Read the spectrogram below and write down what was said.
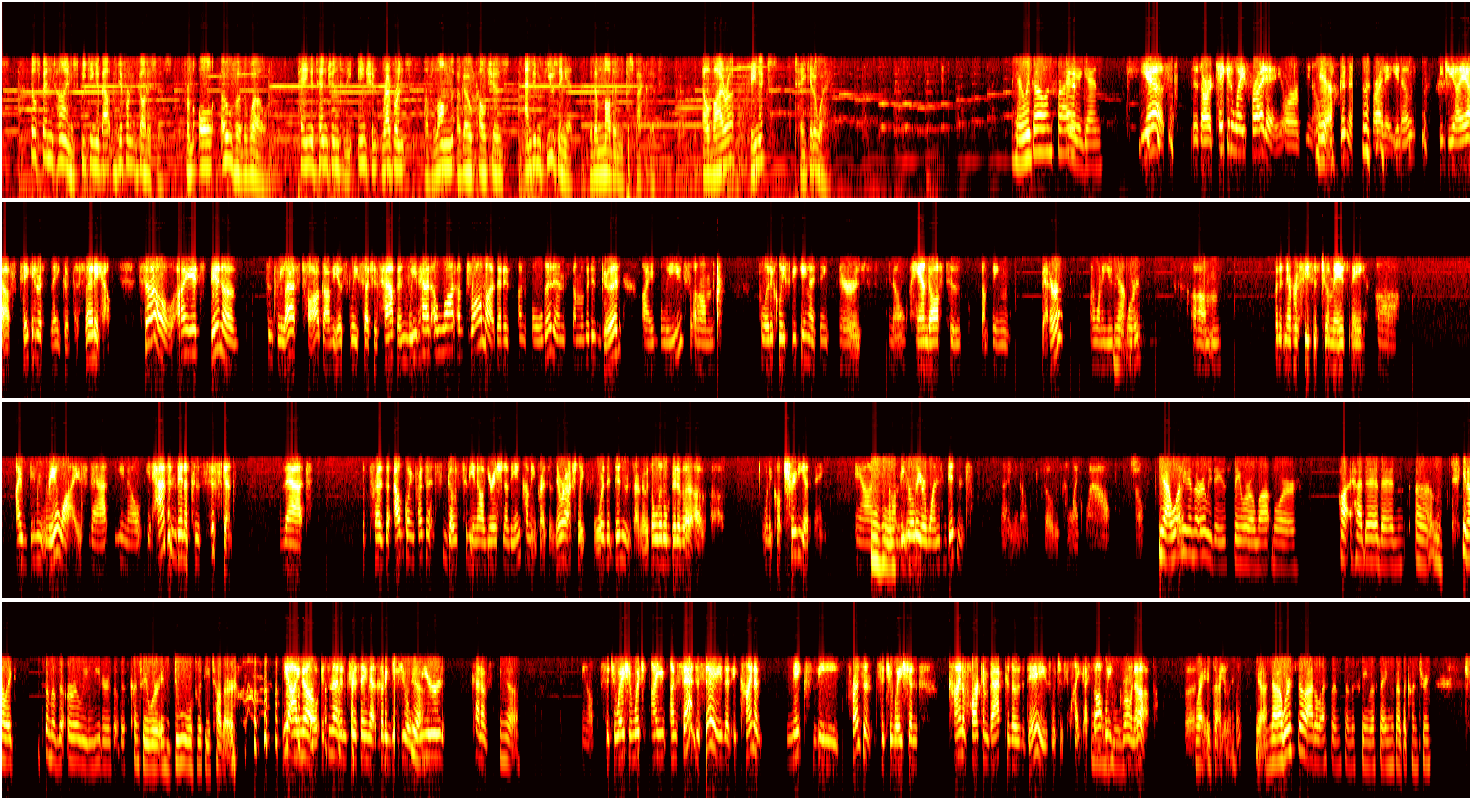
They'll spend time speaking about different goddesses from all over the world, paying attention to the ancient reverence of long ago cultures and infusing it with a modern perspective. Elvyra, Phoenix, take it away. Here we go on Friday again. Yes, is our Take It Away Friday, or you know, Yeah. goodness Friday. You know, TGIF. Take it or thank goodness. Anyhow, so I it's been a since we last talked. Obviously, such has happened. We've had a lot of drama that has unfolded, and some of it is good. I believe, um, politically speaking, I think there's you know handoff to something better. I want to use Yeah. that word um, but it never ceases to amaze me. Uh, I didn't realize that you know it hasn't been a consistent that the president, outgoing president, goes to the inauguration of the incoming president. There were actually four that didn't. And there was a little bit of a, a, a what do you call it, trivia thing, and Mhm. um, the earlier ones didn't. Uh, you know, so it was kind of like wow. So Yeah, well, I mean, in the early days, they were a lot more hot-headed, and um, you know, like some of the early leaders of this country were in duels with each other. Yeah, I know. Isn't that interesting? That sort of gives you a Yeah. weird kind of yeah. you know situation, which I I'm sad to say that it kind of makes the present situation kind of harken back to those days, which is like I thought Mhm. we'd grown up. But Right, exactly. obviously- Yeah. No, we're still adolescents in the scheme of things as a country.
